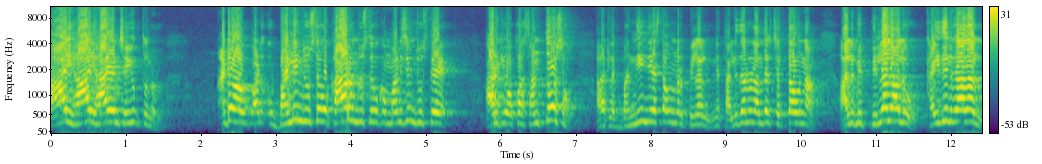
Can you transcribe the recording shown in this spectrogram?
హాయ్ హాయ్ హాయ్ అని చెయ్యుతున్నారు అంటే వాడు బండిని చూస్తే ఒక కారుని చూస్తే ఒక మనిషిని చూస్తే ఆడికి ఒక సంతోషం. అట్లా బందీం చేస్తూ ఉన్నారు పిల్లలు. నేను తల్లిదండ్రులు అందరూ చెప్తా ఉన్నా. వాళ్ళు మీ పిల్లలు వాళ్ళు ఖైదీలు కాదాలు.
